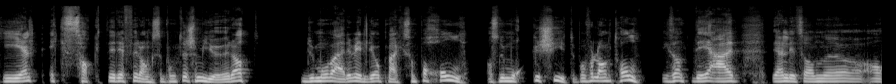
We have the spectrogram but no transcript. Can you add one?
helt eksakte referansepunkter som gjør at du må være veldig oppmerksom på hold. Altså, du må ikke skyte på for langt hold. Det er, det, er, en litt sånn uh,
